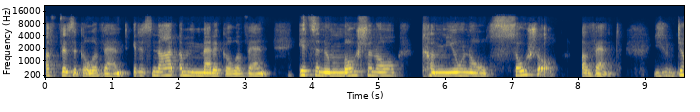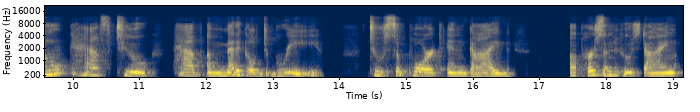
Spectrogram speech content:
a physical event, it is not a medical event, it's an emotional, communal, social event. You don't have to have a medical degree to support and guide a person who's dying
